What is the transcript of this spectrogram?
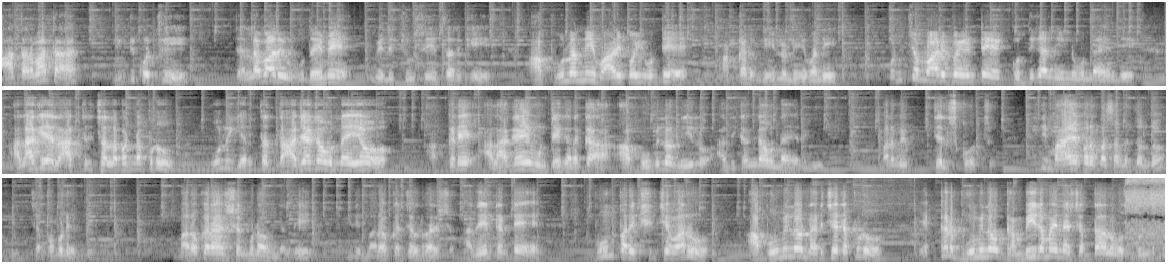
ఆ తర్వాత ఇంటికొచ్చి తెల్లవారి ఉదయమే వెళ్ళి చూసేసరికి ఆ పూలన్నీ వాడిపోయి ఉంటే అక్కడ నీళ్ళు లేవని కొంచెం వాడిపోయి ఉంటే కొద్దిగా నీళ్ళు ఉన్నాయండి. అలాగే రాత్రి చల్లబడినప్పుడు పూలు ఎంత తాజాగా ఉన్నాయో అక్కడే అలాగే ఉంటే గనక ఆ భూమిలో నీళ్ళు అధికంగా ఉన్నాయని మనం తెలుసుకోవచ్చు. ఇది మాయపరమ సమితంలో చెప్పబడి ఉంది మరొక రహస్యం కూడా ఉందండి. ఇది మరొక జల రహస్యం. అదేంటంటే భూమి పరీక్షించేవారు ఆ భూమిలో నడిచేటప్పుడు ఎక్కడ భూమిలో గంభీరమైన శబ్దాలు వస్తుందో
